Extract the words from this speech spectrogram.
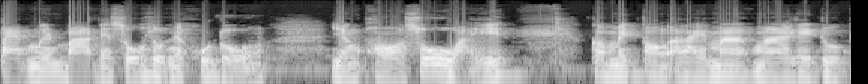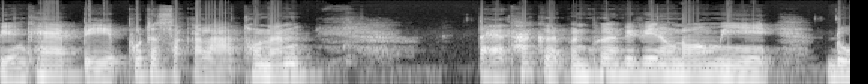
แปดหมื่นบาทเนี่ยสูงสุดเนี่ยครูโด่งยังพอสู้ไหว ก็ไม่ต้องอะไรมากมายเลยดูเพียงแค่ปีพุทธศักราชเท่านั้น แต่ถ้าเกิดเพื่อนๆ พี่ๆ น้องๆ มีดู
